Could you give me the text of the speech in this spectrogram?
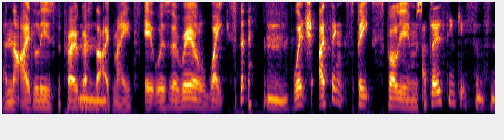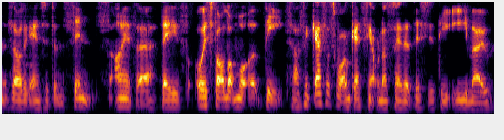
and that I'd lose the progress that I'd made. It was a real weight, which I think speaks volumes. I don't think it's something that Zelda games have done since either. They've always felt a lot more upbeat. I think guess that's what I'm getting at when I say that this is the emo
